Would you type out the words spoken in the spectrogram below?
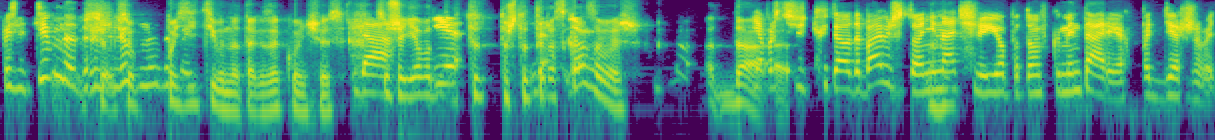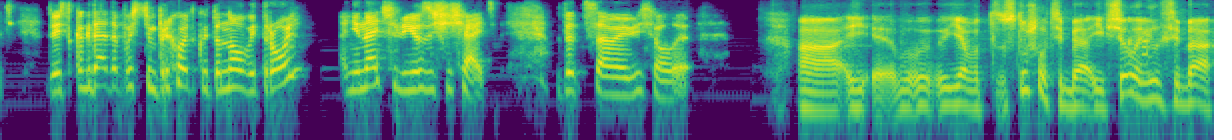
позитивно, дружелюбно. Все, все позитивно так закончилось. Да. Слушай, я вот и... то, то, что ты да, рассказываешь, я... да. Я просто чуть хотела добавить, что они uh-huh. начали ее потом в комментариях поддерживать. То есть, когда, допустим, приходит какой-то новый тролль, они начали ее защищать. Вот это самое веселое. А, э, я вот слушал тебя и все ловил себя,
